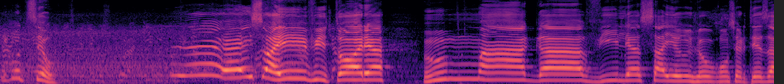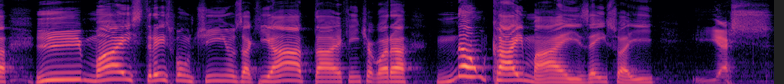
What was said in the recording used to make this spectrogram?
que aconteceu? É, é isso aí, vitória. Uma gavilha saiu do jogo com certeza. E mais três pontinhos aqui. Ah, tá. É que a gente agora não cai mais. É isso aí. Yes!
